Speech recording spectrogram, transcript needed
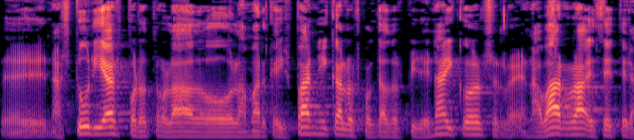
en Asturias, por otro lado, la marca hispánica, los condados pirenaicos, Navarra, etc.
